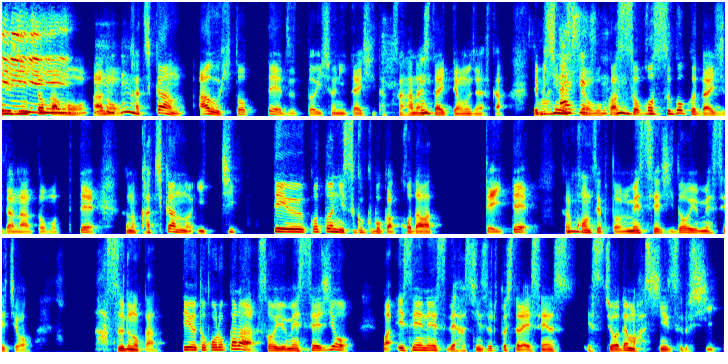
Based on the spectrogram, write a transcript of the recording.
友人とかも、あの、価値観合う人ってずっと一緒にいたいし、たくさん話したいって思うじゃないですか。で、うん。ビジネスでも僕はそこすごく大事だなと思ってて、その価値観の一致っていうことにすごく僕はこだわっていて、そのコンセプトのメッセージ、どういうメッセージを発するのかっていうところから、そういうメッセージを、まあ、SNS で発信するとしたら SNS 上でも発信するし、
